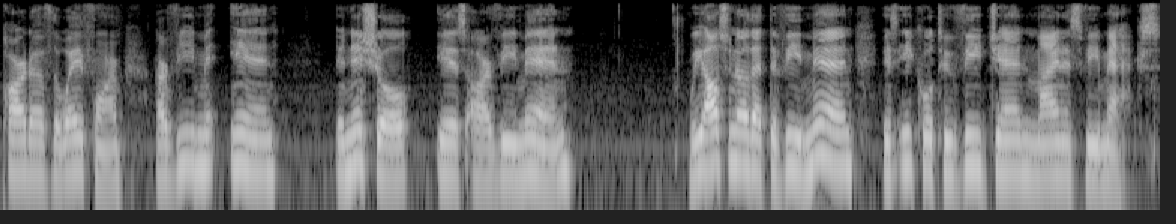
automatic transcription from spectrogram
part of the waveform, our V in initial is our V min. We also know that the V min is equal to V gen minus Vmax.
